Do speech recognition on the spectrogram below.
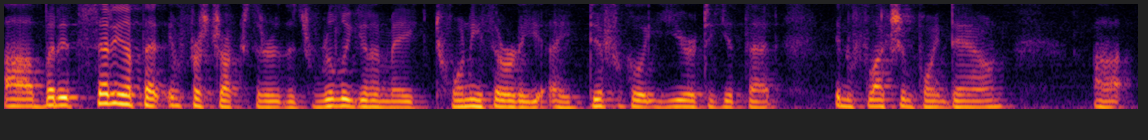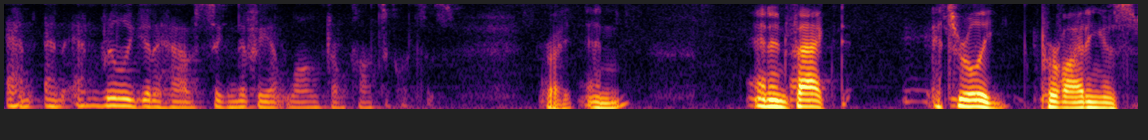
uh, but it's setting up that infrastructure that's really going to make 2030 a difficult year to get that inflection point down uh, and, and, and really going to have significant long term consequences. Right. And, and in fact, it's really providing us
